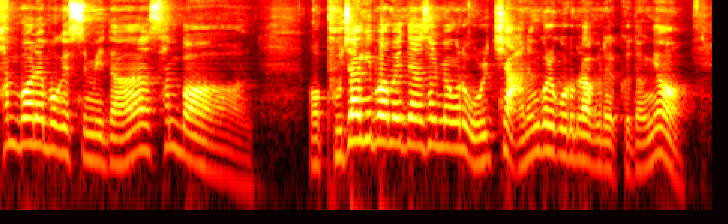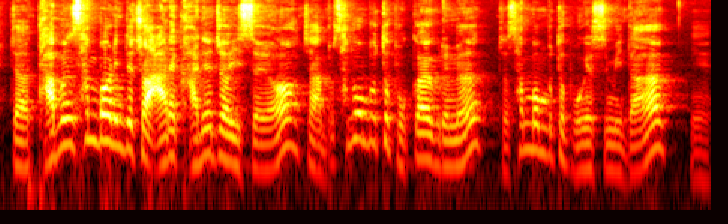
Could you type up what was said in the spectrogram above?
3번 해보겠습니다. 3번. 어, 부작위범에 대한 설명으로 옳지 않은 걸 고르라 그랬거든요. 자, 답은 3번인데 저 아래 가려져 있어요. 자, 3번부터 볼까요, 그러면? 자, 3번부터 보겠습니다. 예.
